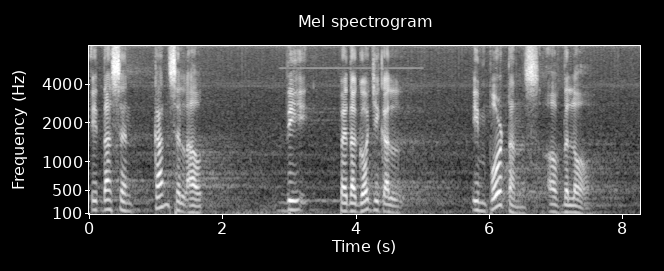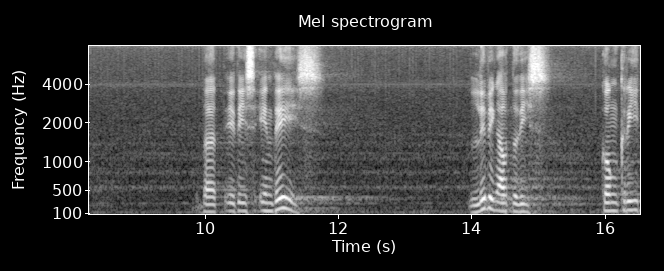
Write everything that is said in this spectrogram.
it doesn't cancel out the pedagogical importance of the law. That it is in this living out these concrete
